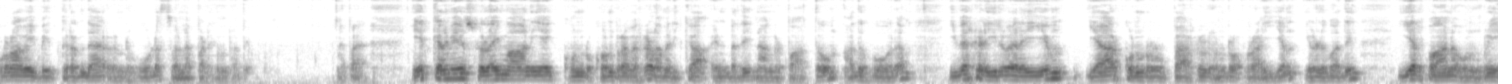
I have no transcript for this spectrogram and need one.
உறவை வைத்திருந்தார் என்று கூட சொல்லப்படுகின்றது. அப்போ ஏற்கனவே சுலைமானியை கொன்று கொன்றவர்கள் அமெரிக்கா என்பதை நாங்கள் பார்த்தோம். அதுபோல இவர்கள் இருவரையும் யார் கொன்றிருப்பார்கள் என்ற ஒரு ஐயம் எழுவது இயல்பான ஒன்றே.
